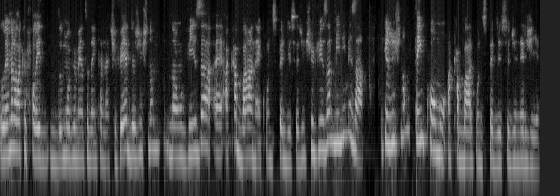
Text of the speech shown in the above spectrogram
Lembra lá que eu falei do movimento da internet verde? A gente não, não visa é, acabar né, com o desperdício, a gente visa minimizar. Porque a gente não tem como acabar com o desperdício de energia.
